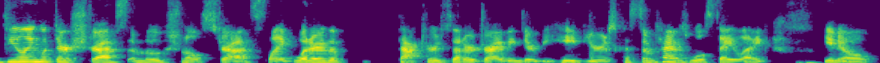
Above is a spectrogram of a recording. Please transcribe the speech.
dealing with their stress, emotional stress. Like, what are the factors that are driving their behaviors because sometimes we'll say like you know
